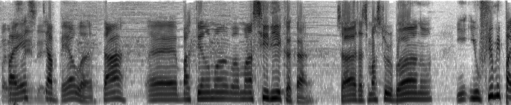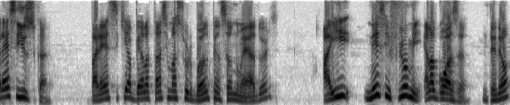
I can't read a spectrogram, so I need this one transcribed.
Parece aí. que a Bela tá é, batendo uma, uma, uma sirica, cara. Sabe? Tá se masturbando. E, e o filme parece isso, cara. Parece que a Bela tá se masturbando pensando no Edward. Aí, nesse filme, ela goza, entendeu?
